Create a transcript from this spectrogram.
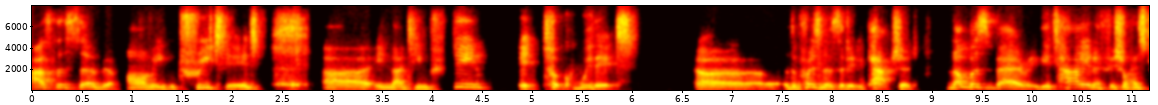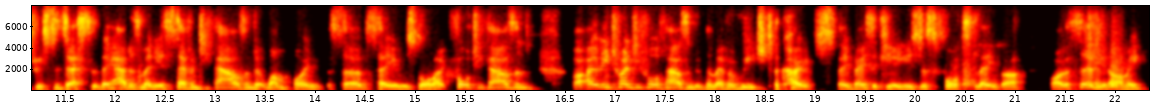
As the Serbian army retreated uh, in 1915, it took with it uh, the prisoners that it had captured. Numbers vary. The Italian official history suggests that they had as many as 70,000 at one point. The Serbs say it was more like 40,000, but only 24,000 of them ever reached the coast. They basically are used as forced labor by the Serbian army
